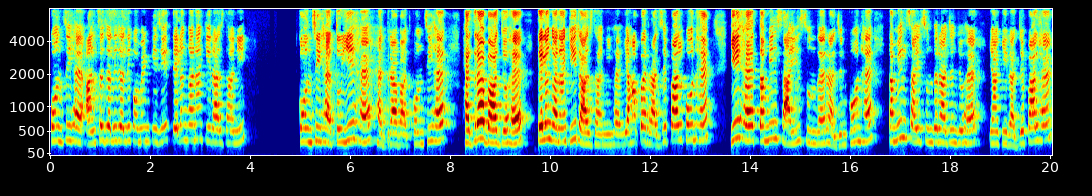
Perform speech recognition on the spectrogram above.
कौन सी है? आंसर जल्दी जल्दी कमेंट कीजिए। तेलंगाना की राजधानी कौन सी है? तो ये है हैदराबाद। कौन सी है? हैदराबाद जो है तेलंगाना की राजधानी है। यहाँ पर राज्यपाल कौन है? ये है तमिल साई सुंदर राजन कौन है? तमिल साई सुंदर राजन जो है, यहाँ की राज्यपाल है।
